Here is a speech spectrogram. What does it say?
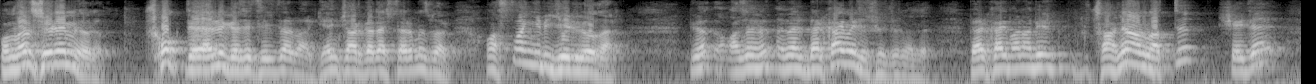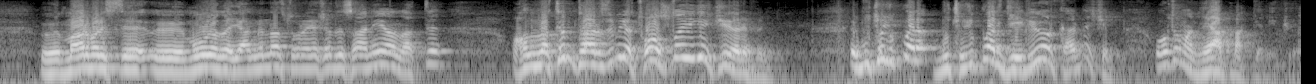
Onları söylemiyorum. Çok değerli gazeteciler var. Genç arkadaşlarımız var. Aslan gibi geliyorlar. Az evvel Berkay mıydı çocuğun adı? Berkay bana bir sahne anlattı. Şeyde e, Marmaris'te e, Muğla'da yangından sonra yaşadığı sahneyi anlattı. Anlatım tarzı bile Tolstoy'u geçiyor herifin. E bu çocuklar bu çocuklar geliyor kardeşim. O zaman ne yapmak gerekiyor?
